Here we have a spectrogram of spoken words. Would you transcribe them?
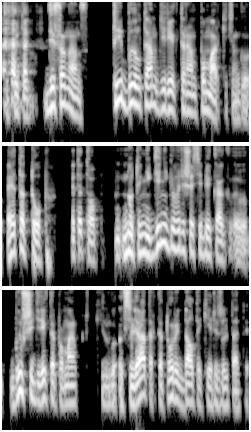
какой-то диссонанс. Ты был там директором по маркетингу. Это топ. Это топ. Но ты нигде не говоришь о себе как э, бывший директор по маркетингу, акселератор, который дал такие результаты.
